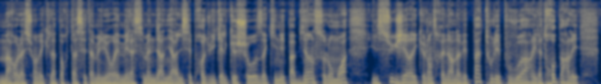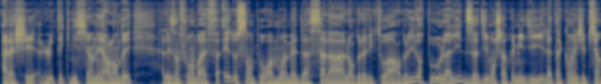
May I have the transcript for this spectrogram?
Ma relation avec Laporta s'est améliorée, mais la semaine dernière, il s'est produit quelque chose qui n'est pas bien selon moi. Il suggérait que l'entraîneur n'avait pas tous les pouvoirs, il a trop parlé, a lâché le technicien néerlandais. Les infos en bref et de sang pour Mohamed Salah lors de la victoire de Liverpool à Leeds dimanche après-midi. L'attaquant égyptien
